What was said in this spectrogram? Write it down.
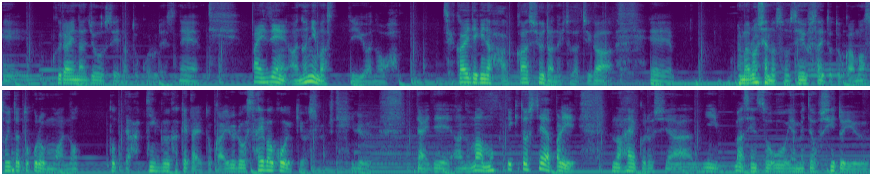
えー、ウクライナ情勢のところですね。まあ、以前、アノニマスっていうあの、世界的なハッカー集団の人たちが、えーまあ、ロシアのその政府サイトとか、まあ、そういったところも乗って取ってハッキングかけたりとか、いろいろサイバー攻撃を仕掛けているみたいで、あの、まあ、目的としてはやっぱり、早くロシアに、まあ、戦争をやめてほしいという、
